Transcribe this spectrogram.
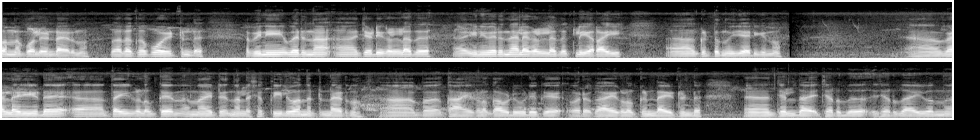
വന്ന പോലെ ഉണ്ടായിരുന്നു. അപ്പോൾ അതൊക്കെ പോയിട്ടുണ്ട്. അപ്പോൾ ഇനി വരുന്ന ചെടികളിലത് ഇനി വരുന്ന ഇലകളിലത് ക്ലിയറായി കിട്ടുമെന്ന് വിചാരിക്കുന്നു. വെള്ളരിയുടെ തൈകളൊക്കെ നന്നായിട്ട് നല്ല ശക്തിയിൽ വന്നിട്ടുണ്ടായിരുന്നു. ഇപ്പോൾ കായകളൊക്കെ അവിടെ ഇവിടെയൊക്കെ ഓരോ കായകളൊക്കെ ഉണ്ടായിട്ടുണ്ട്. ചെറുതായി ചെറുത് ചെറുതായി വന്ന്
